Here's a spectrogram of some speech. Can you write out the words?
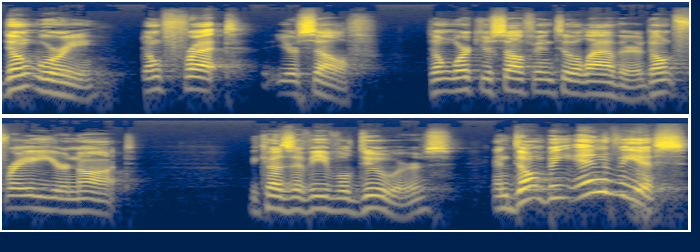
Don't worry, don't fret yourself, don't work yourself into a lather, don't fray your knot because of evildoers. And don't be envious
